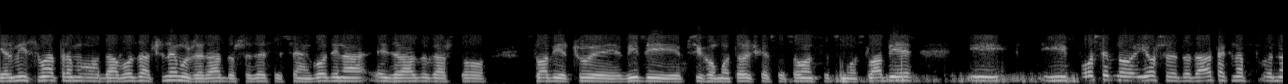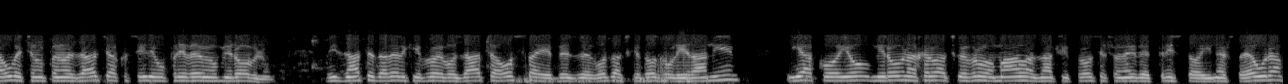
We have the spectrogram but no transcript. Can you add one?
jer mi smatramo da vozač ne može raditi do 67 godina iz razloga što slabije čuje, vidi, psihomotoričke sposobnosti su mu slabije i, i posebno još dodatak na, na uvećanu penalizaciju ako se ide u prijevremenu mirovinu. Vi znate da veliki broj vozača ostaje bez vozačke dozvole ranije, iako je mirovina Hrvatskoj vrlo mala, znači prosječno negdje 300 i nešto eura,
